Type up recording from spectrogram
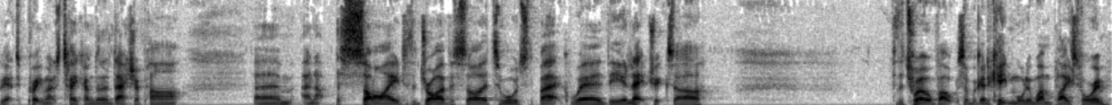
We had to pretty much take under the dash apart. Um, and up the side, the driver's side, towards the back where the electrics are, for the 12 volts, so we're going to keep them all in one place for him.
